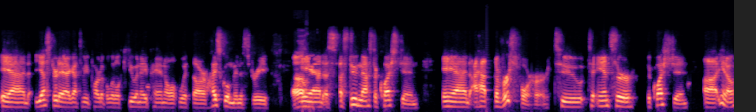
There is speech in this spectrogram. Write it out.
and yesterday I got to be part of a little Q and A panel with our high school ministry, oh, and a, a student asked a question, and I had a verse for her to to answer the question. Uh, you know,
